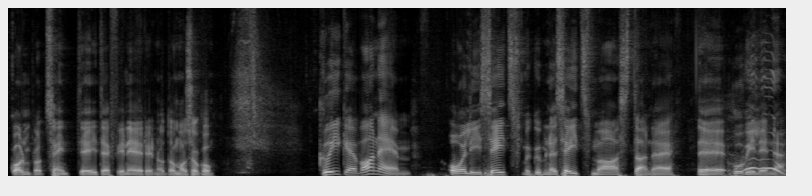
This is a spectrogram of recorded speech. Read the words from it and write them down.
kolm protsenti ei defineerinud oma sugu. kõige vanem oli seitsmekümne seitsme aastane e, huviline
